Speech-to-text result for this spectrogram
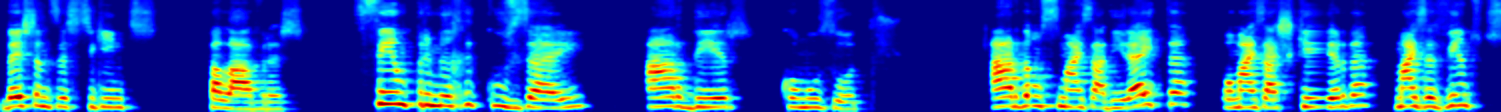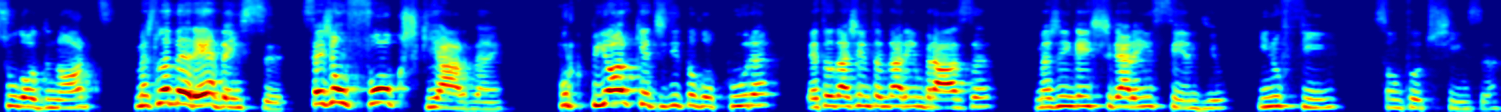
deixa-nos as seguintes palavras: Sempre me recusei a arder como os outros. Ardam-se mais à direita ou mais à esquerda, mais a vento de sul ou de norte, mas labaredem-se, sejam fogos que ardem, porque pior que a desdita loucura é toda a gente andar em brasa, mas ninguém chegar a incêndio, e no fim são todos cinza.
